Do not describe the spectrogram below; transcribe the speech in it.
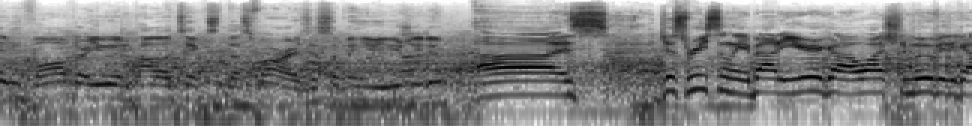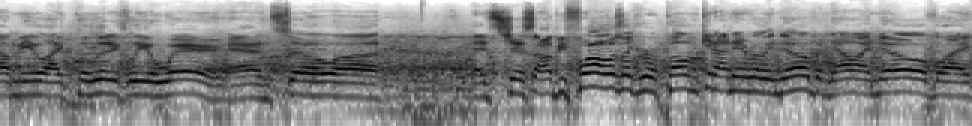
involved are you in politics thus far? Is this something you usually do? Uh, it's just recently, about a year ago, I watched a movie that got me like politically aware, and so uh, it's just uh, before I was like a Republican, I didn't really know, but now I know of like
